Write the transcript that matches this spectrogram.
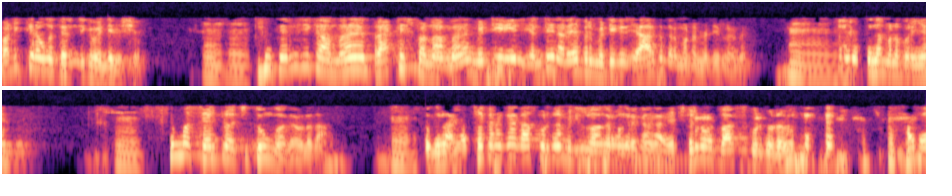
படிக்கிறவங்க தெரிஞ்சுக்க வேண்டிய விஷயம். இது தெரிஞ்சுக்காம பிராக்டிஸ் பண்ணாம மெட்டீரியல் என்கிட்ட நிறைய பேர் மெட்டீரியல் யாருக்கும் தர மாட்டேன் மெட்டீரியல் ம், என்ன பண்ண போறீங்க? சும்மா செல்ஃப்ல வச்சு தூங்கும் அது அவ்வளவுதான். ஓகேங்களா லட்சக்கணக்கா காசு கொடுத்தா மெட்டீரியல் வாங்குறவங்க இருக்காங்க. எக்ஸ்ட்ரா ஒரு பாக்ஸ் கொடுத்து விடுவாங்க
